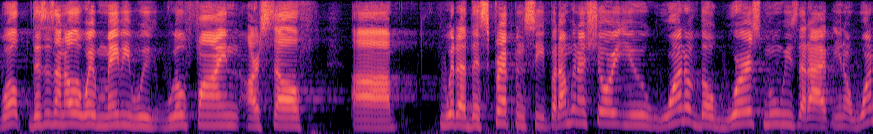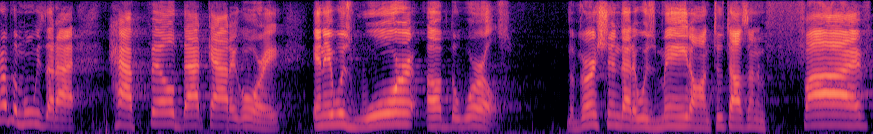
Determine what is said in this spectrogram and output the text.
well, this is another way maybe we will find ourselves uh, with a discrepancy, but I'm going to show you one of the worst movies that I, you know, one of the movies that I have filled that category, and it was War of the Worlds. The version that it was made on 2005,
